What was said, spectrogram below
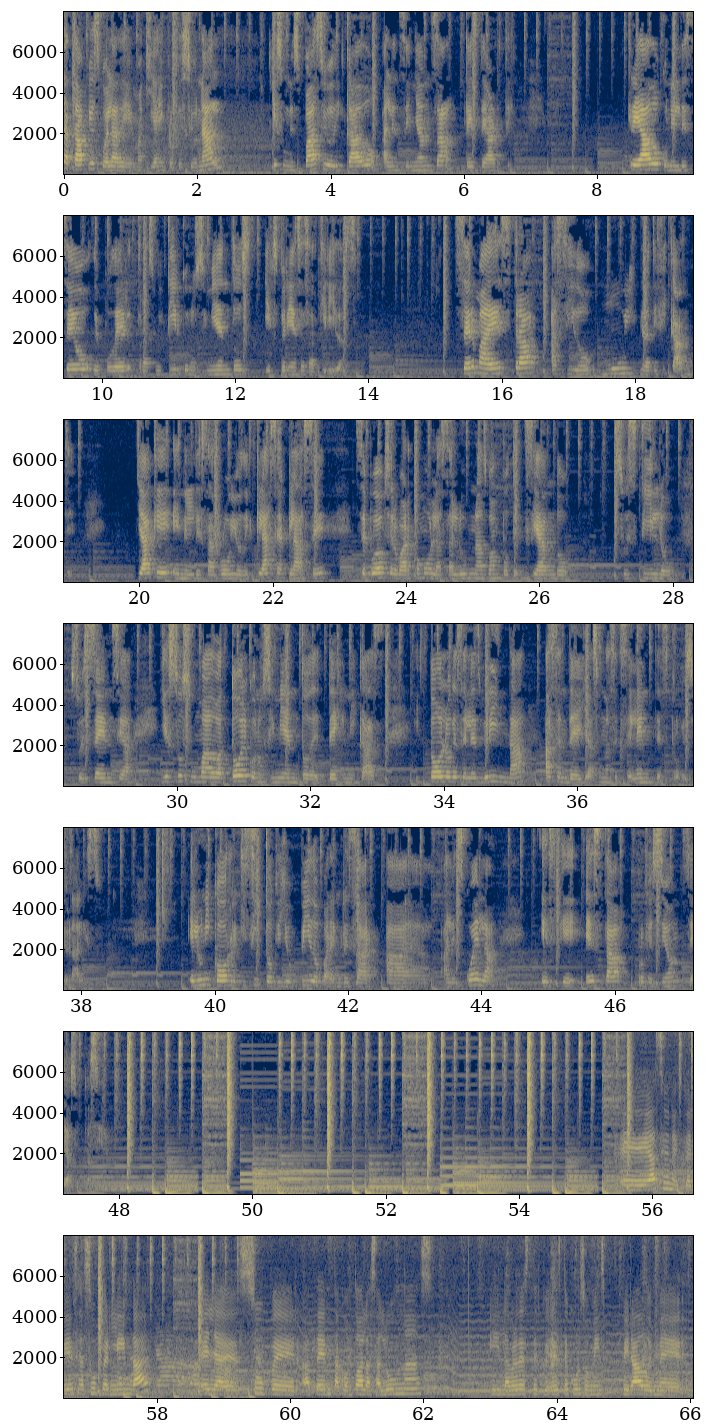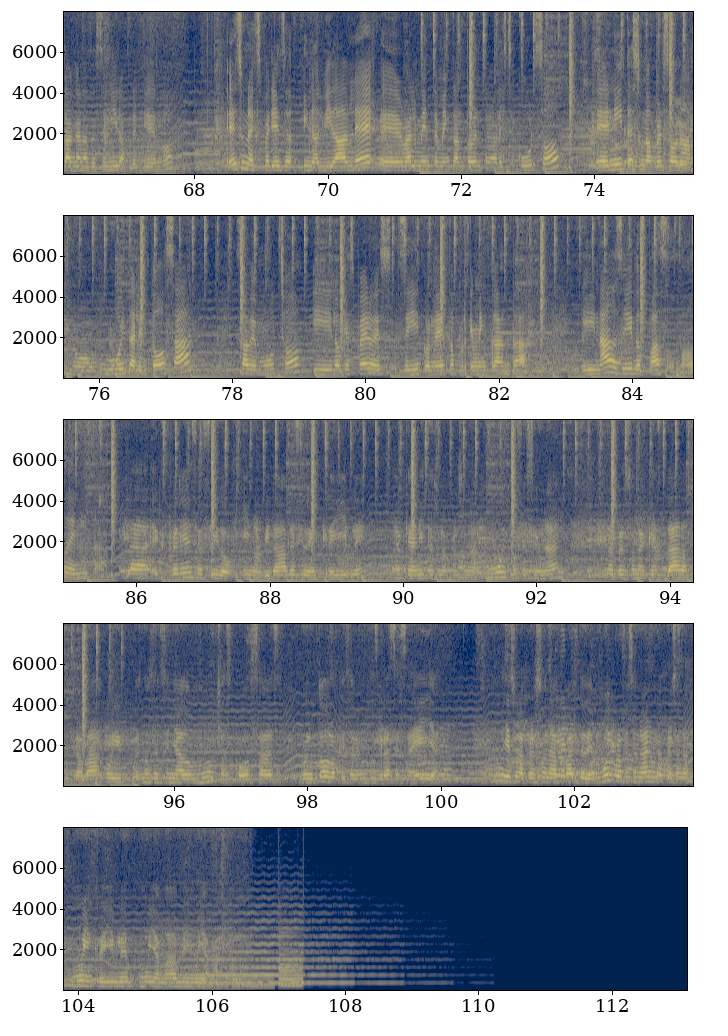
Anita Tapia Escuela de Maquillaje Profesional es un espacio dedicado a la enseñanza de este arte, creado con el deseo de poder transmitir conocimientos y experiencias adquiridas. Ser maestra ha sido muy gratificante, ya que en el desarrollo de clase a clase se puede observar cómo las alumnas van potenciando su estilo, su esencia, y esto sumado a todo el conocimiento de técnicas y todo lo que se les brinda, hacen de ellas unas excelentes profesionales. El único requisito que yo pido para ingresar a, la escuela es que esta profesión sea su pasión. ha sido una experiencia súper linda. Ella es súper atenta con todas las alumnas y la verdad este, este curso me ha inspirado y me dan ganas de seguir aprendiendo. Es una experiencia inolvidable, eh, realmente me encantó entrar a este curso. Eh, Nita es una persona muy talentosa, sabe mucho y lo que espero es seguir con esto porque me encanta y nada, seguir los pasos ¿no? de Anita. La experiencia ha sido inolvidable, ha sido increíble, ya que Anita es una persona muy profesional, una persona que es dada a su trabajo y pues nos ha enseñado muchas cosas. Bueno, todo lo que sabemos es gracias a ella. Y es una persona, aparte de muy profesional, una persona muy increíble, muy amable y muy amada.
